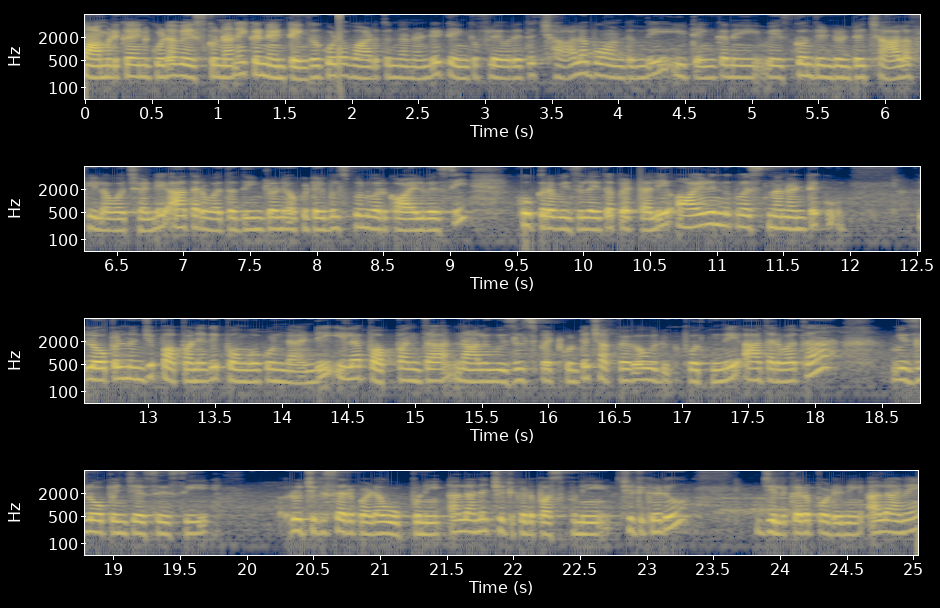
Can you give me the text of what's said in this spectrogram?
మామిడికాయని కూడా వేసుకున్నాను. ఇక్కడ నేను టెంక కూడా వాడుతున్నానండి. టెంక ఫ్లేవర్ అయితే చాలా బాగుంటుంది. ఈ టెంకని వేసుకొని తింటుంటే చాలా ఫీల్ అవ్వచ్చండి. ఆ తర్వాత దీంట్లోనే ఒక టేబుల్ స్పూన్ వరకు ఆయిల్ వేసి కుక్కర్ విజిల్ అయితే పెట్టాలి. ఆయిల్ ఎందుకు వేస్తున్నానంటే లోపల నుంచి పప్పు అనేది పొంగకుండా అండి. ఇలా పప్పు అంతా నాలుగు విజిల్స్ పెట్టుకుంటే చక్కగా ఉడికిపోతుంది. ఆ తర్వాత విజిల్ ఓపెన్ చేసేసి రుచికి సరిపడా ఉప్పుని అలానే చిటికెడు పసుపుని చిటికెడు జీలకర్ర పొడిని అలానే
